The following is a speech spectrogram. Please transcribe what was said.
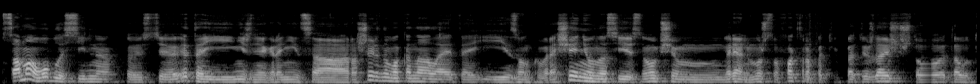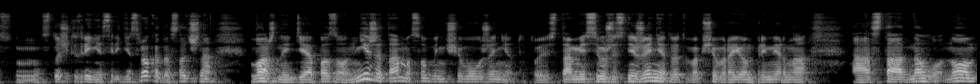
сама область сильная, то есть э, это и нижняя граница расширенного канала, это и зонка вращения у нас есть. Ну, в общем, реально множество факторов, подтверждающих, что это вот с точки зрения среднего срока достаточно важный диапазон. Ниже там особо ничего уже нет. То есть там, если уже снижение, то это вообще в район примерно 101. А, Но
